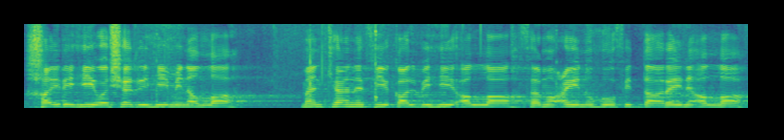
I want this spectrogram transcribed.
خيره وشره من الله من كان في قلبه الله فمعينه في الدارين الله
